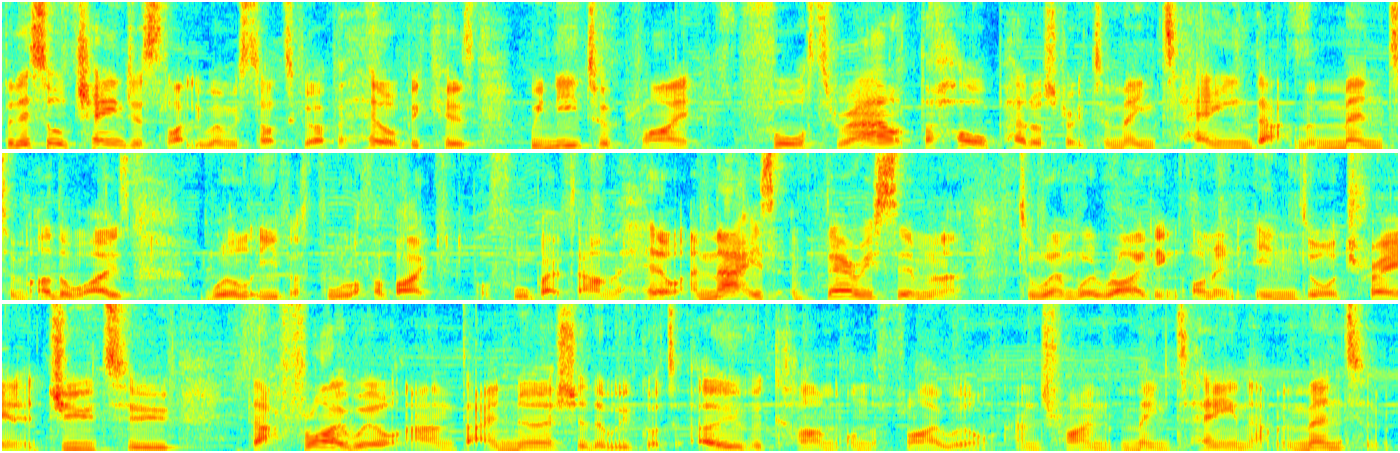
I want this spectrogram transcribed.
But this all changes slightly when we start to go up a hill because we need to apply force throughout the whole pedal stroke to maintain that momentum. Otherwise, we'll either fall off a bike or fall back down the hill. And that is very similar to when we're riding on an indoor trainer due to that flywheel and that inertia that we've got to overcome on the flywheel and try and maintain that momentum.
